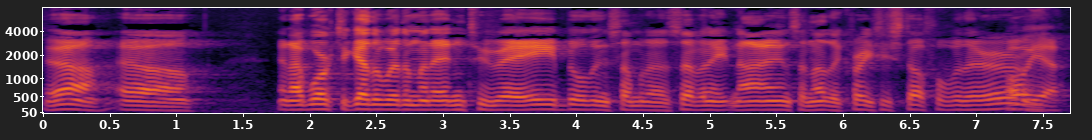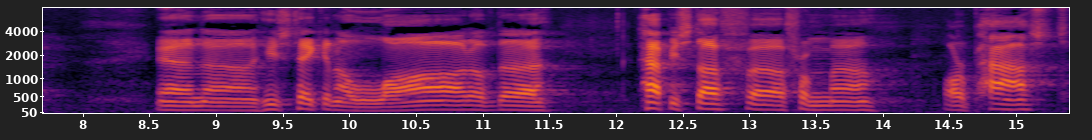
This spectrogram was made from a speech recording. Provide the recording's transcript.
Yeah. Uh, and I worked together with him at N2A, building some of the 789s and other crazy stuff over there. Oh yeah. And uh, he's taken a lot of the happy stuff uh, from uh, our past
